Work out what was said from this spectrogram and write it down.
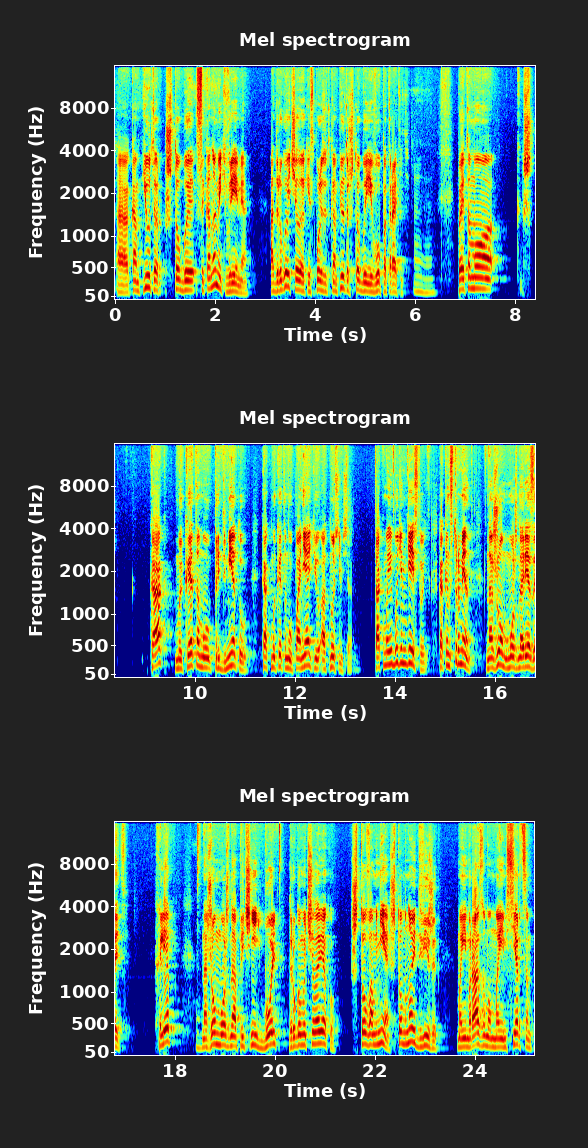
э, компьютер, чтобы сэкономить время, а другой человек использует компьютер, чтобы его потратить. Угу. Поэтому как мы к этому предмету, как мы к этому понятию относимся. Так мы и будем действовать. Как инструмент. Ножом можно резать хлеб, ножом можно причинить боль другому человеку. Что во мне, что мной движет, моим разумом, моим сердцем.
